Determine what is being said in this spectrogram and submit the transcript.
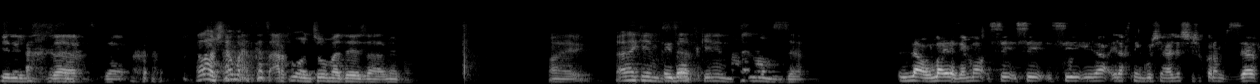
كاين بزاف بزاف راه شحال واحد كتعرفوه نتوما déjà mais bon أنا كاين بزاف كاينين بزاف لا والله إلا زعما سي سي سي إلا إلا خصني نقول شي حاجة شكرا بزاف.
